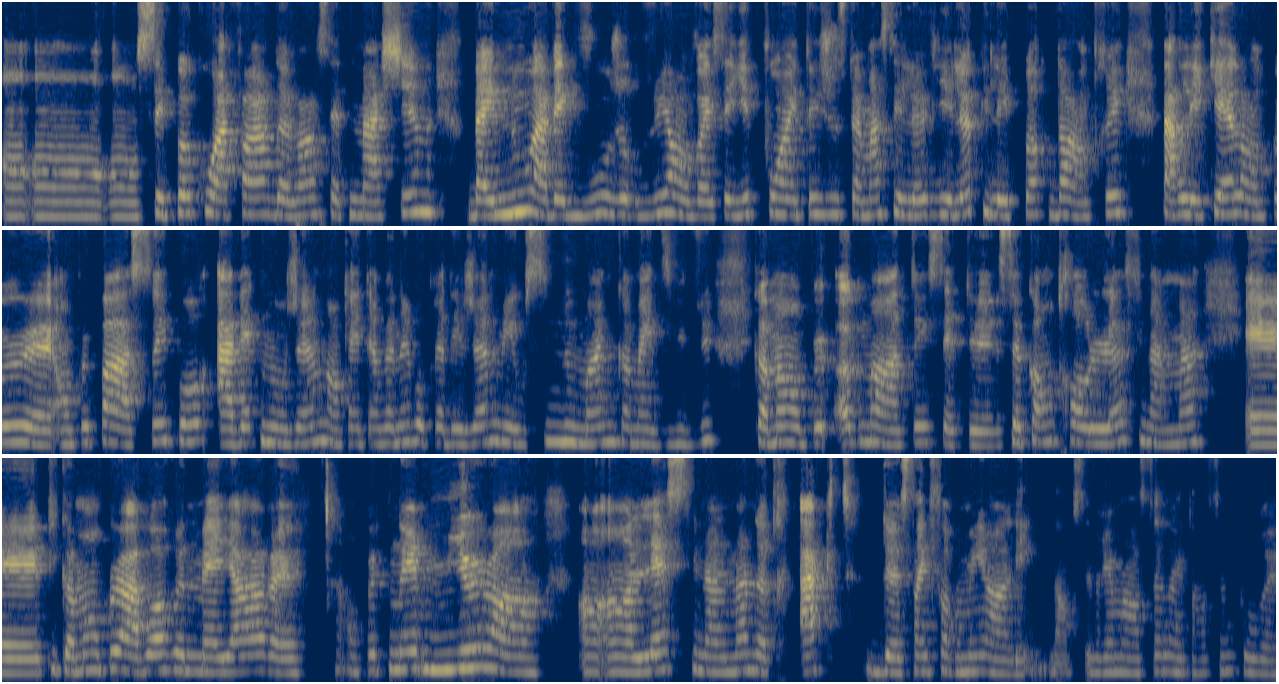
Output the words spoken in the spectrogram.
on ne sait pas quoi faire devant cette machine. Ben nous, avec vous aujourd'hui, on va essayer de pointer justement ces leviers-là, puis les portes d'entrée par lesquelles on peut, euh, on peut passer pour, avec nos jeunes, donc intervenir auprès des jeunes, mais aussi nous-mêmes comme individus, comment on peut augmenter cette, euh, ce contrôle-là finalement, euh, puis comment on peut avoir une meilleure on peut tenir mieux en, laisse finalement notre acte de s'informer en ligne. Donc, c'est vraiment ça l'intention pour, euh,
